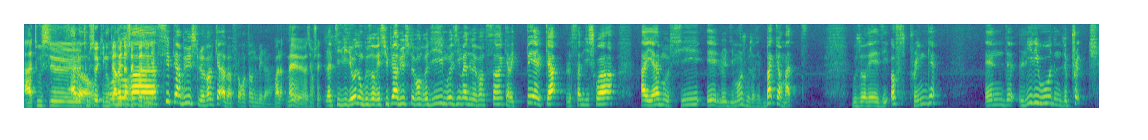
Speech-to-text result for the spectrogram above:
à tous, ceux, Alors, tous ceux qui nous permettent à chaque fois de aura venir. Superbus le 24. Ah bah Florentin nous met la, Voilà, mais euh, vas-y enchaîne. la petite vidéo. Donc vous aurez Superbus le vendredi, Moziman le 25 avec PLK le samedi soir, IAM aussi. Et le dimanche, vous aurez Backermat. Vous aurez The Offspring and Lilywood and the Prick.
